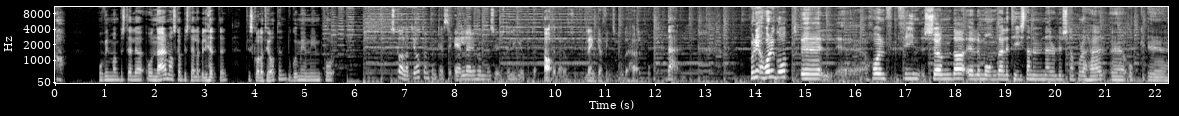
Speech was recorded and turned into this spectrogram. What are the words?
Och vill man beställa, och när man ska beställa biljetter till Skalateatern, då går man in på... Skalateatern.se eller Hundens hus, det ligger uppe där, Ja. uppe där också. Länkar finns både här och där. Hörrni, ha det gott. Eh, eh, ha en fin söndag eller måndag eller tisdag nu när du lyssnar på det här. Eh, och eh,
